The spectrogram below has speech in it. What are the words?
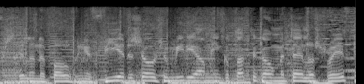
verschillende pogingen via de social media om in contact te komen met Taylor Swift.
